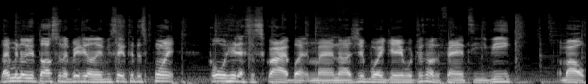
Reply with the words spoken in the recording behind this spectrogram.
let me know your thoughts on the video, and if you say to this point, go hit that subscribe button, man. Uh, it's your boy Gabriel, just another fan TV. I'm out.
